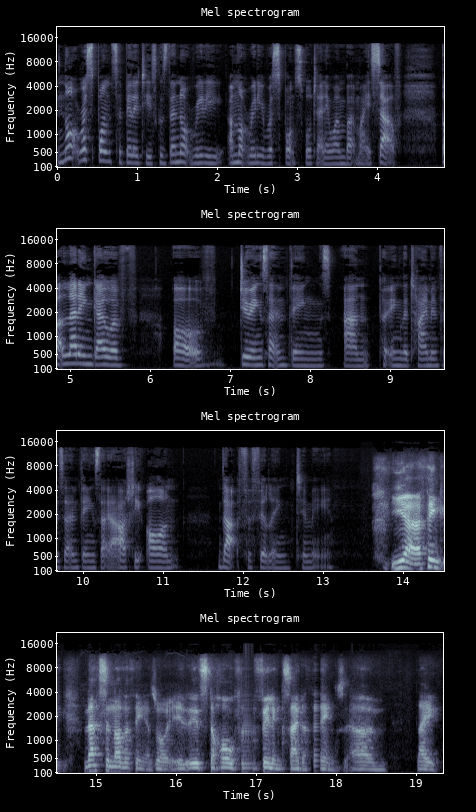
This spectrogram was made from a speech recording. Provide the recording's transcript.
not responsibilities because they're not really I'm not really responsible to anyone but myself, but letting go of of doing certain things and putting the time in for certain things that actually aren't that fulfilling to me. Yeah, I think that's another thing as well. It, it's the whole fulfilling side of things. Um, like,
